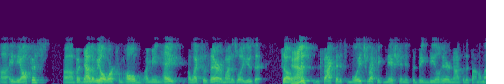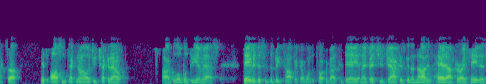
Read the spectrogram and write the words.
uh, in the office, uh, but now that we all work from home, I mean, hey, Alexa's there. Might as well use it. So Yeah. just the fact that it's voice recognition is the big deal here, not that it's on Alexa. It's awesome technology. Check it out. Uh, Global DMS. David, this is the big topic I want to talk about today, and I bet you Jack is going to nod his head after I say this.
